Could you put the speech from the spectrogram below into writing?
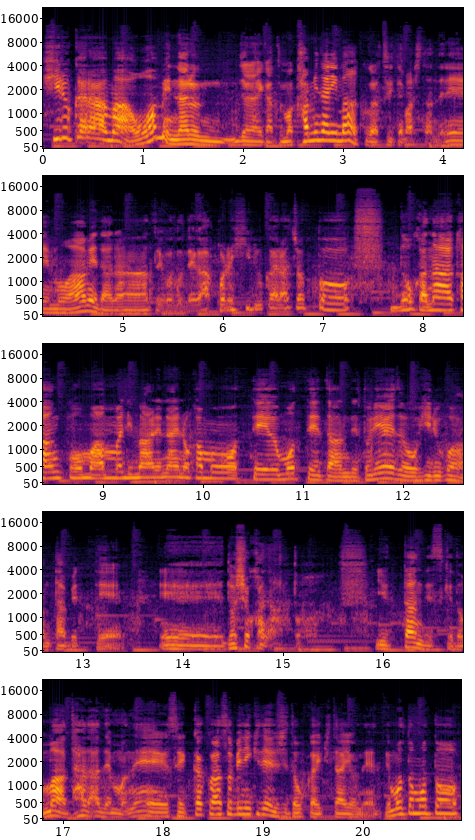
昼からまあ大雨になるんじゃないかと、まあ雷マークがついてましたんでね、もう雨だなということで、あ、これ昼からちょっとどうかな、観光もあんまり回れないのかもって思ってたんで、とりあえずお昼ご飯食べて、えー、どうしようかなと。言ったんですけど、まあ、ただでもね、せっかく遊びに来てるし、どっか行きたいよね。で、もともと、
